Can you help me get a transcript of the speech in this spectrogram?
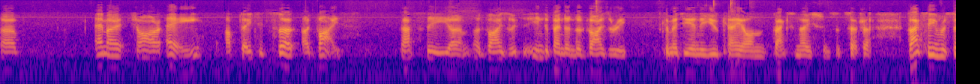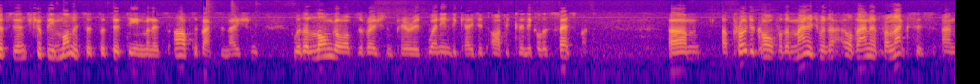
uh, MHRA updated cert- advice. That's the um, independent advisory committee in the UK on vaccinations, etc. Vaccine recipients should be monitored for 15 minutes after vaccination with a longer observation period when indicated after clinical assessment. Um, a protocol for the management of anaphylaxis and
